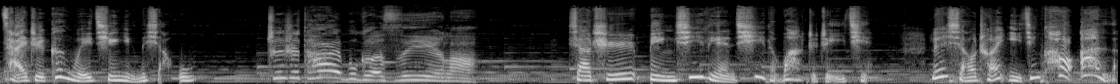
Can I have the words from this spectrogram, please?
材质更为轻盈的小屋。真是太不可思议了！小池屏息敛气的望着这一切，连小船已经靠岸了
